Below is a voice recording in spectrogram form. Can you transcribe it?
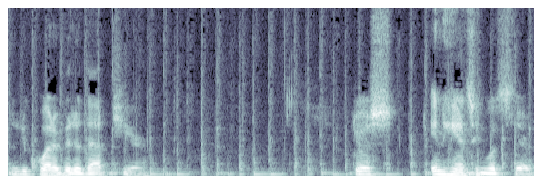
I do quite a bit of that here. Just enhancing what's there.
